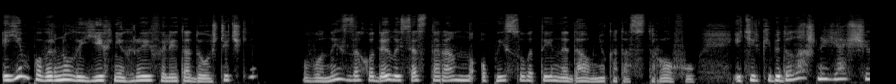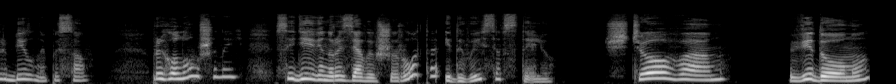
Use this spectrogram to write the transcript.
і їм повернули їхні грифелі та дощечки, вони заходилися старанно описувати недавню катастрофу, і тільки бідолашний ящір біл не писав. Приголомшений, сидів він, роззявивши рота, і дивився в стелю. Що вам відомо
